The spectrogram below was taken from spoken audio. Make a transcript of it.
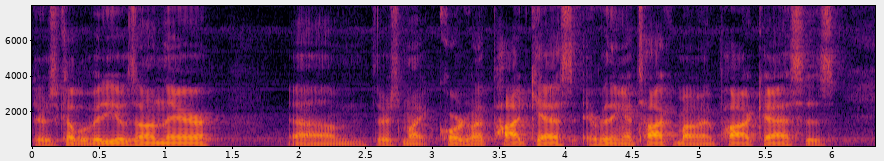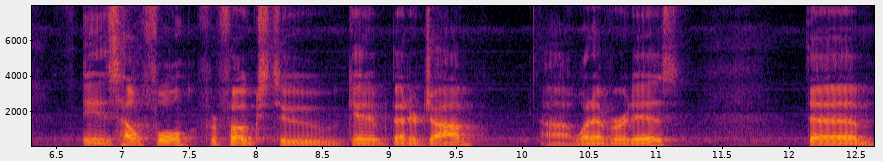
There's a couple videos on there. Um, there's my core to my podcast. Everything I talk about my podcast is is helpful for folks to get a better job, uh, whatever it is. The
